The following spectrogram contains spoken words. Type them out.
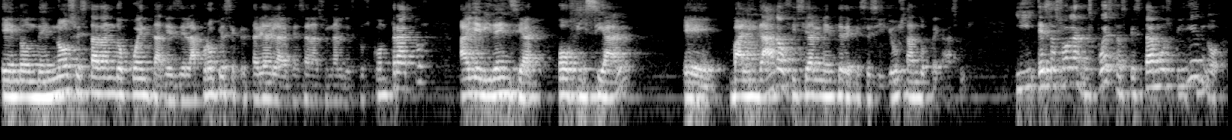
en donde no se está dando cuenta desde la propia Secretaría de la Defensa Nacional de estos contratos. Hay evidencia oficial, eh, validada oficialmente de que se siguió usando Pegasus. Y esas son las respuestas que estamos pidiendo,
